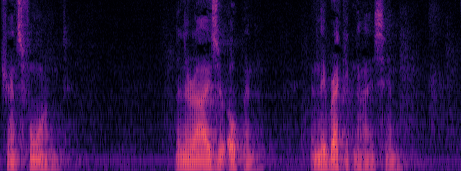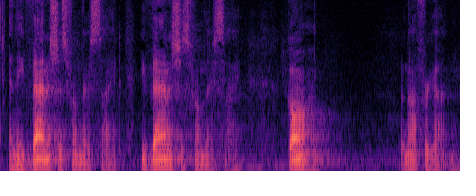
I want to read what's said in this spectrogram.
transformed. Then their eyes are open and they recognize him and he vanishes from their sight. He vanishes from their sight. Gone, but not forgotten.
